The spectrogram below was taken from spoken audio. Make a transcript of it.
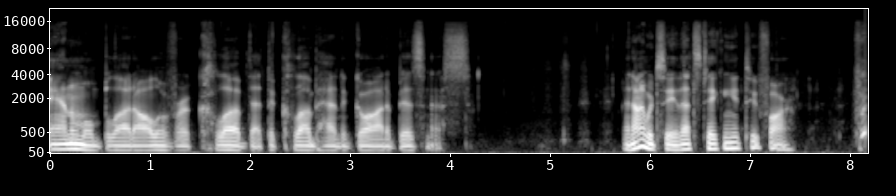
animal blood all over a club that the club had to go out of business. And I would say that's taking it too far.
